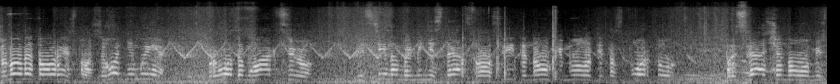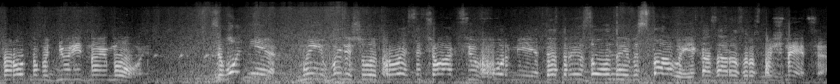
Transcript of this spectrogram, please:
Шановне товариство, сьогодні ми проводимо акцію під стінами Міністерства освіти, науки, молоді та спорту, присвячену Міжнародному дню рідної мови. Сьогодні ми вирішили провести цю акцію в формі театралізованої вистави, яка зараз розпочнеться.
